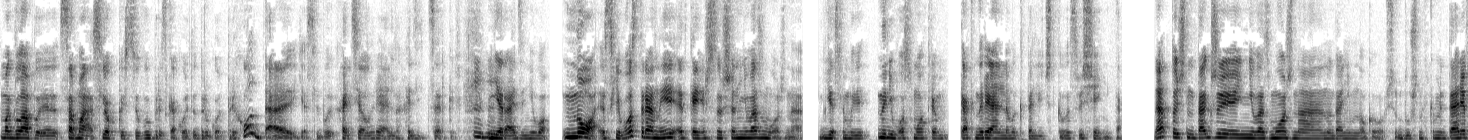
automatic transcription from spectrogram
могла бы сама с легкостью выбрать какой-то другой приход, да, если бы хотела реально ходить в церковь, не ради него. Но с его стороны это, конечно, совершенно невозможно если мы на него смотрим как на реального католического священника. Да, точно так же невозможно, ну да, немного, в общем, душных комментариев,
